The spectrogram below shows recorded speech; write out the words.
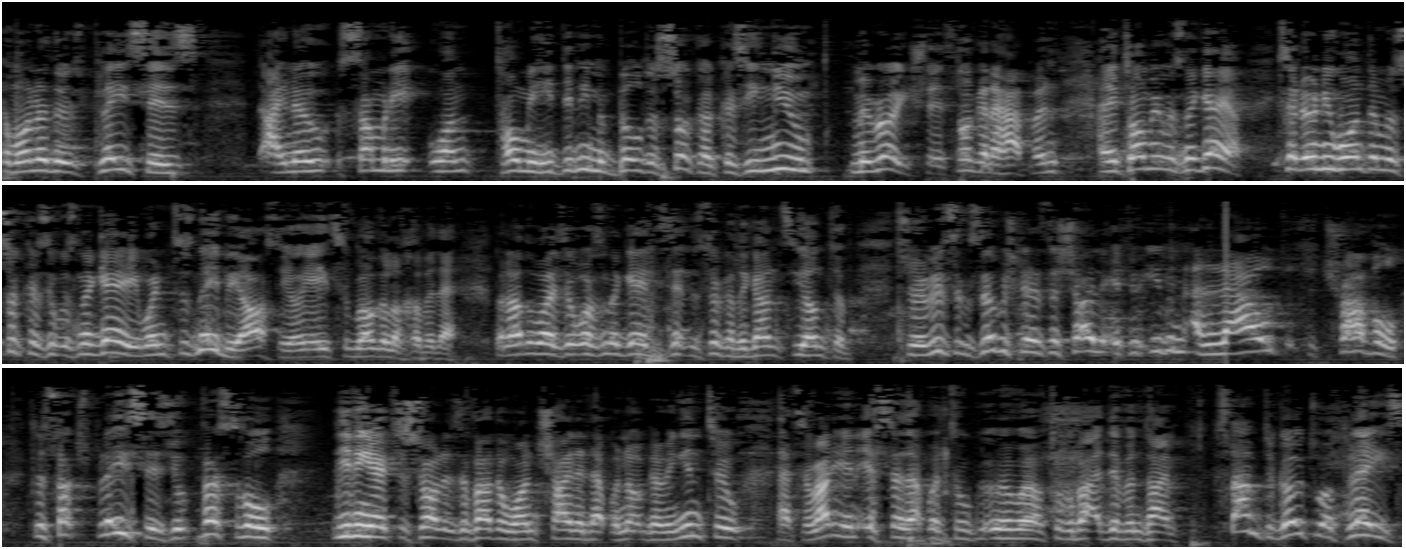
in one of those places, I know somebody one told me he didn't even build a sukkah because he knew Mirosh that it's not going to happen, and he told me it was Nageya. He said only one time a sukkah because it was Nageya. He went to his neighbor, asked him, he ate some over there. But otherwise it wasn't Nageya to sit in the sukkah, the Gansi Yontov. So Rav Yitzchak is the Shaila, if you're even allowed to travel to such places, you, first of all, Leaving Eretz Yisrael is another one, China that we're not going into. That's already an Issa that we'll talk, we'll talk about a different time. It's time to go to a place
